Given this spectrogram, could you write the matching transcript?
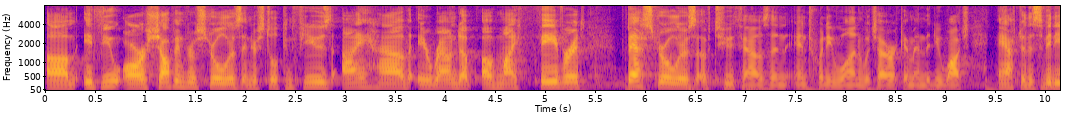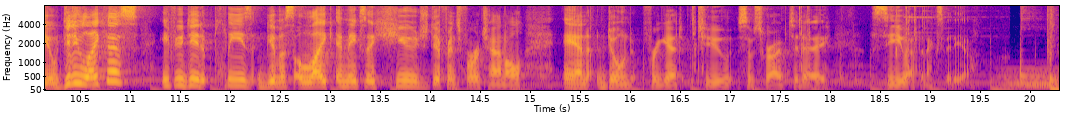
um, if you are shopping for strollers and you're still confused, I have a roundup of my favorite best strollers of 2021, which I recommend that you watch after this video. Did you like this? If you did, please give us a like. It makes a huge difference for our channel. And don't forget to subscribe today. See you at the next video.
